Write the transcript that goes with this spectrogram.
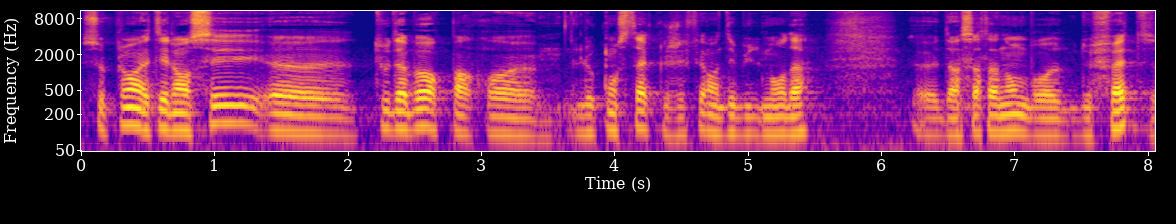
Ce plan a été lancé euh, tout d'abord par euh, le constat que j'ai fait en début de mandat euh, d'un certain nombre de faits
